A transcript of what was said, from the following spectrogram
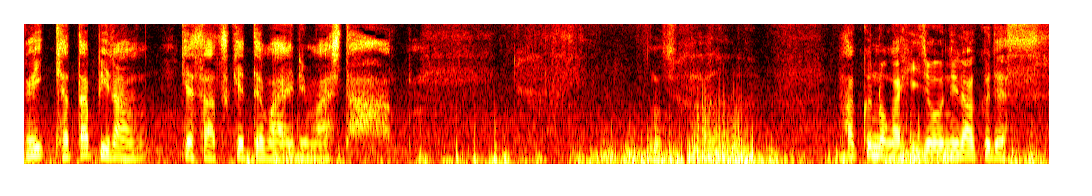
はいキャタピラン今朝つけてまいりました。履くのが非常に楽です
